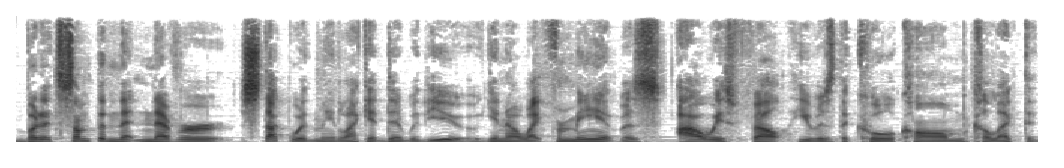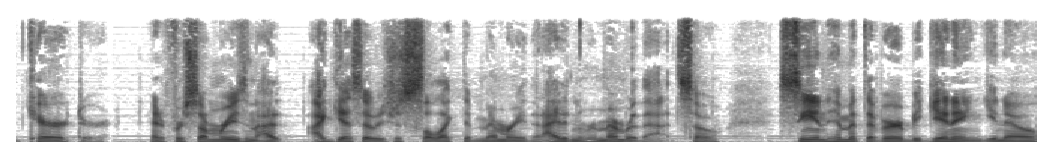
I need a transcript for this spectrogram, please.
but it's something that never stuck with me like it did with you. You know, like for me, it was I always felt he was the cool, calm, collected character. And for some reason, I, I guess it was just selective memory that I didn't remember that. So seeing him at the very beginning, you know,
